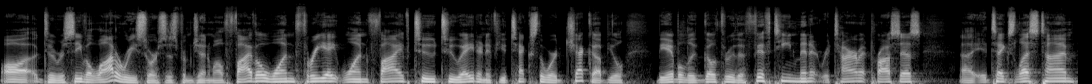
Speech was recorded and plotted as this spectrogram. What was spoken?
uh, to receive a lot of resources from Gen Wealth 501 381 5228. And if you text the word checkup, you'll be able to go through the 15 minute retirement process. Uh, it takes less time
